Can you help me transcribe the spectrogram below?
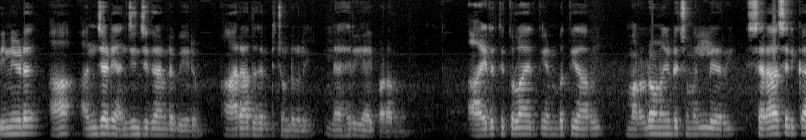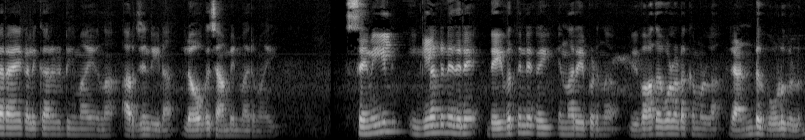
പിന്നീട് ആ അഞ്ചടി അഞ്ചിഞ്ചുകാരന്റെ പേരും ആരാധകരുടെ ചുണ്ടുകളിൽ ലഹരിയായി പടർന്നു. ആയിരത്തി തൊള്ളായിരത്തി എൺപത്തി ആറിൽ മറഡോണയുടെ ചുമലിലേറി ശരാശരിക്കാരായ കളിക്കാരുടെ ടീമായിരുന്ന അർജന്റീന ലോക ചാമ്പ്യന്മാരുമായി. സെമിയിൽ ഇംഗ്ലണ്ടിനെതിരെ ദൈവത്തിന്റെ കൈ എന്നറിയപ്പെടുന്ന വിവാദ ഗോളടക്കമുള്ള രണ്ട് ഗോളുകളും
